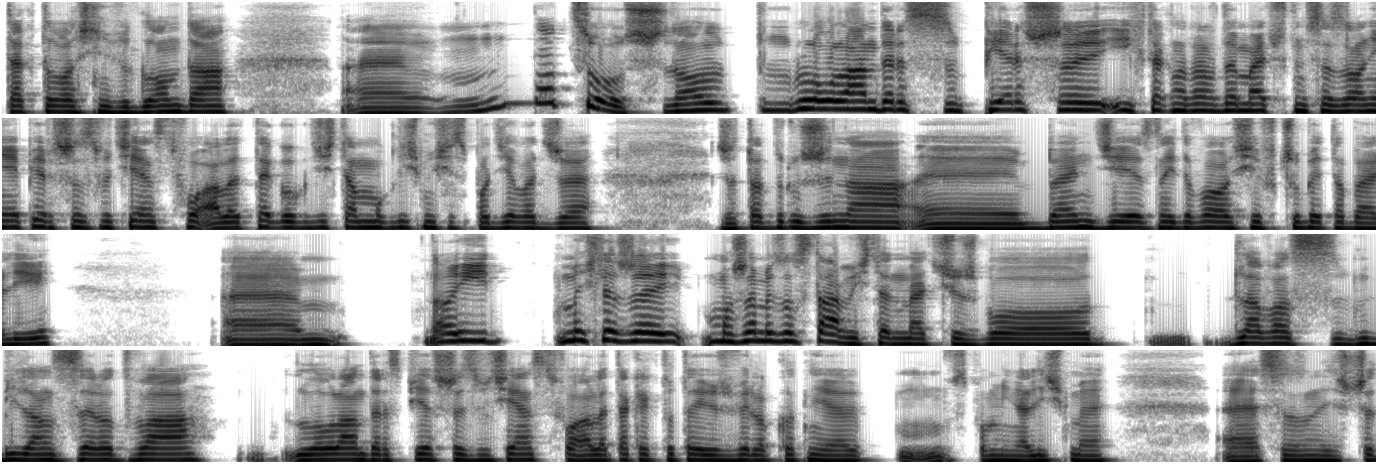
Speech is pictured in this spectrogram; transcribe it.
tak to właśnie wygląda. No cóż, no Lowlanders pierwszy ich tak naprawdę mecz w tym sezonie, pierwsze zwycięstwo, ale tego gdzieś tam mogliśmy się spodziewać, że, że ta drużyna e, będzie znajdowała się w czubie tabeli. No i myślę, że możemy zostawić ten mecz już, bo dla was bilans 0-2, Lowlanders pierwsze zwycięstwo, ale tak jak tutaj już wielokrotnie mm, wspominaliśmy, e, sezon jeszcze,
